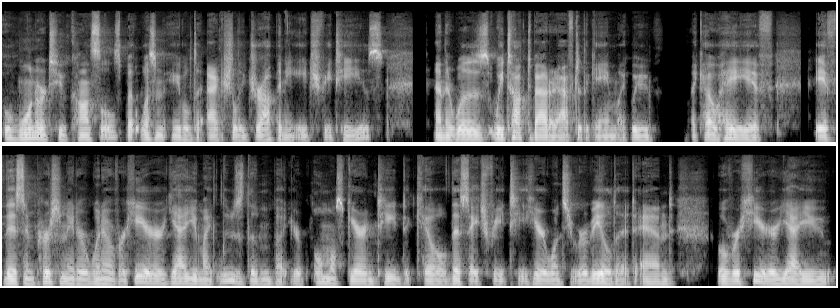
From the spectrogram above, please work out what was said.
one or two consoles, but wasn't able to actually drop any HVTs. And there was we talked about it after the game, like we like, oh hey, if if this impersonator went over here, yeah, you might lose them, but you're almost guaranteed to kill this HVT here once you revealed it. And over here, yeah, you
